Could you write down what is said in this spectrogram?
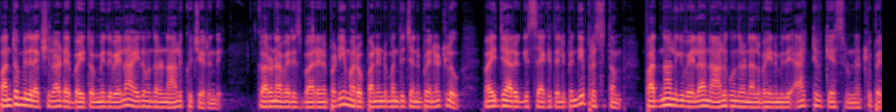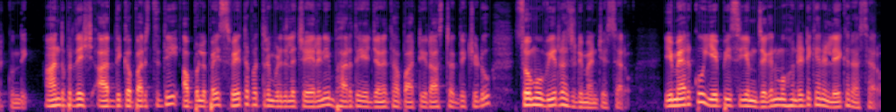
పంతొమ్మిది లక్షల డెబ్బై తొమ్మిది వేల ఐదు వందల నాలుగుకు చేరింది. కరోనా వైరస్ బారిన పడి మరో పన్నెండు మంది చనిపోయినట్లు వైద్య ఆరోగ్య శాఖ తెలిపింది. ప్రస్తుతం పద్నాలుగు వేల నాలుగు వందల నలభై ఎనిమిది యాక్టివ్ కేసులున్నట్లు పేర్కొంది. ఆంధ్రప్రదేశ్ ఆర్థిక పరిస్థితి అప్పులపై శ్వేతపత్రం విడుదల చేయాలని భారతీయ జనతా పార్టీ రాష్ట్ర అధ్యక్షుడు సోము వీర్రాజు డిమాండ్ చేశారు. ఈ మేరకు ఏపీ సీఎం జగన్మోహన్ రెడ్డికి ఆయన లేఖ రాశారు.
